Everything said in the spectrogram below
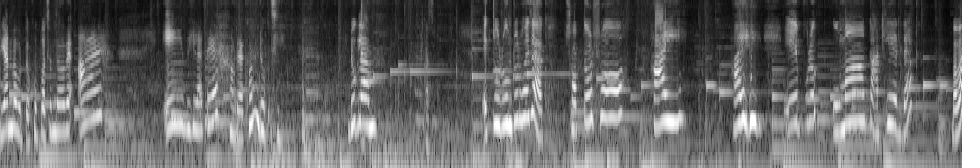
রিয়ান বাবুর তো খুব পছন্দ হবে। আর এই ভিলাতে আমরা এখন ঢুকছি। ঢুকলাম। একটু রুম টুর হয়ে যাক? সপ্তর্ষ হাই হাই, এ পুরো ওমা কাঠের, দেখ। বাবা,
